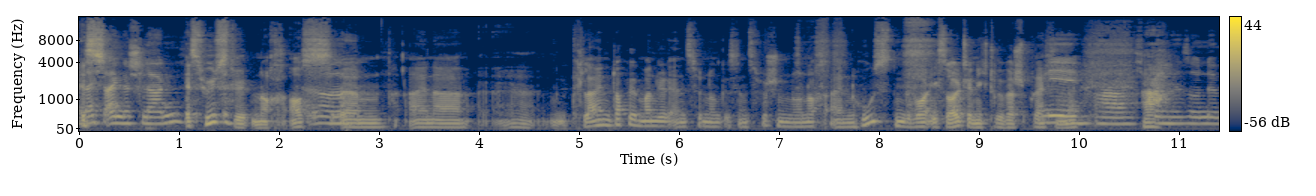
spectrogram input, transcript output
Es- Leicht eingeschlagen. Es hüstelt noch. Aus ähm, einer äh, kleinen Doppelmandelentzündung ist inzwischen nur noch ein Husten geworden. Ich sollte nicht drüber sprechen. Nee, Ne? ah, ich Ah. bin so eine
